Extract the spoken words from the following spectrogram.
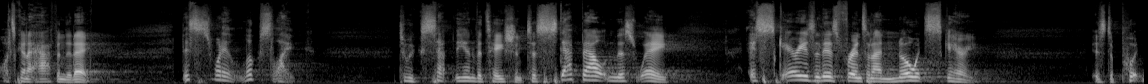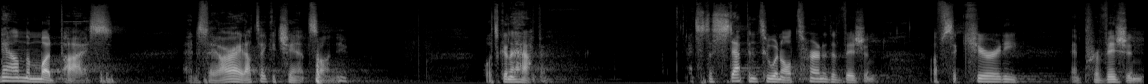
What's going to happen today? This is what it looks like to accept the invitation, to step out in this way. As scary as it is, friends, and I know it's scary, is to put down the mud pies and say, all right, I'll take a chance on you. What's going to happen? It's to step into an alternative vision of security and provision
